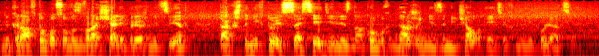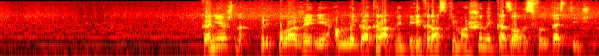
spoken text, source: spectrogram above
микроавтобусы возвращали прежний цвет, так что никто из соседей или знакомых даже не замечал этих манипуляций. Конечно, предположение о многократной перекраске машины казалось фантастичным,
